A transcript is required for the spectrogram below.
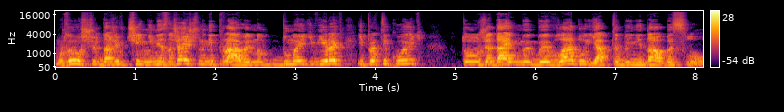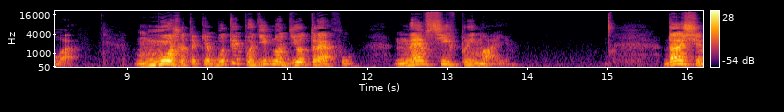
можливо, що навіть вчені не означає, що вони неправильно думають, вірять і практикують, то вже дай ми владу, я б тобі не дав би слова. Може таке бути подібно діотрефу. Не всіх приймає. Далі.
